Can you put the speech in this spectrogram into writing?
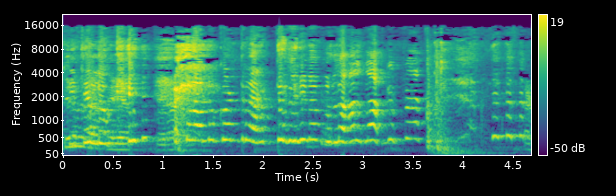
ਕਿੱਥੇ ਲੋਕੀ ਤੁਹਾਨੂੰ ਕੰਟਰੈਕਟ ਲਈ ਨਾ ਬੁਲਾਉਣ ਲੱਗ ਪਿਆ। ਹੈ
